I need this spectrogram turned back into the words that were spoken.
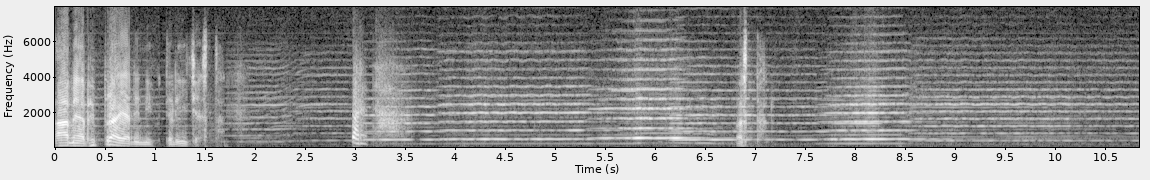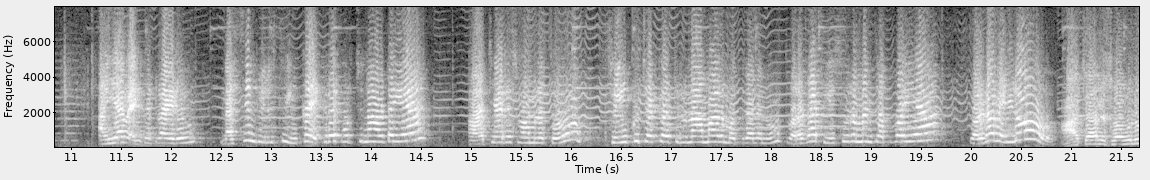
ఆమె అభిప్రాయాన్ని నీకు తెలియజేస్తాను. వరదా? వస్తాను. అయ్యా వెంకట్రాయుడు నస్యం పిలుస్తూ ఇంకా ఇక్కడే కూర్చున్నావటయ్యా? ఆచార్య స్వాములతో శంకు చక్ర తిరునామాల ముద్రలను త్వరగా తీసుకురమ్మని చెప్పబోయ్యా త్వరగా వెళ్ళు. ఆచార్య స్వాములు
